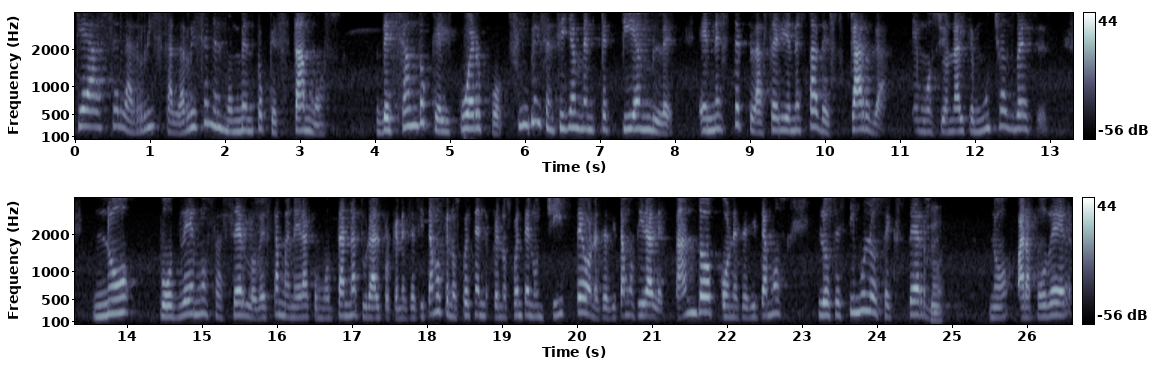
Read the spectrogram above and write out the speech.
¿Qué hace la risa? La risa en el momento que estamos dejando que el cuerpo simple y sencillamente tiemble en este placer y en esta descarga emocional que muchas veces no podemos hacerlo de esta manera como tan natural porque necesitamos que nos, cuesten, que nos cuenten un chiste o necesitamos ir al stand-up o necesitamos los estímulos externos, ¿no? Para poder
